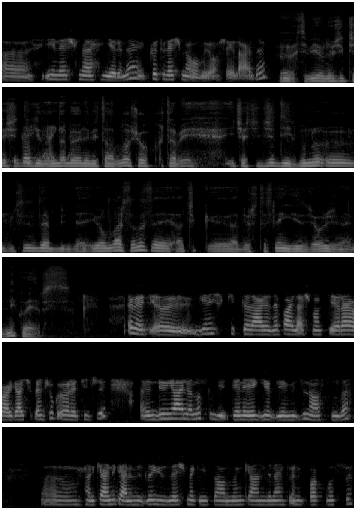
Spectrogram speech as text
e, iyileşme yerine kötüleşme oluyor şeylerde. Evet biyolojik çeşitlilik yılında böyle bir tablo çok tabii iç açıcı değil. Bunu e, siz de yollarsanız e, açık e, radyo sitesine İngilizce orijinalini koyarız. Evet, e, geniş kitlelerde de paylaşmakta yarar var. Gerçekten çok öğretici. Yani dünyayla nasıl bir deneye girdiğimizin aslında e, hani kendi kendimizle yüzleşmek, insanlığın kendine dönüp bakması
